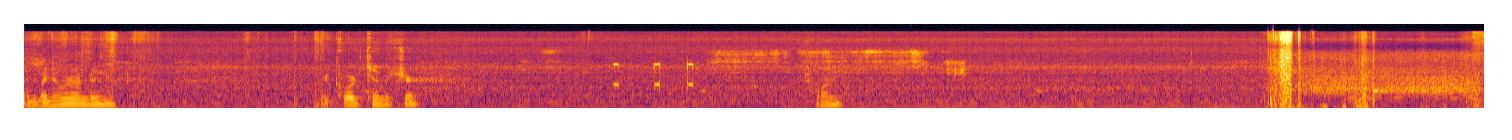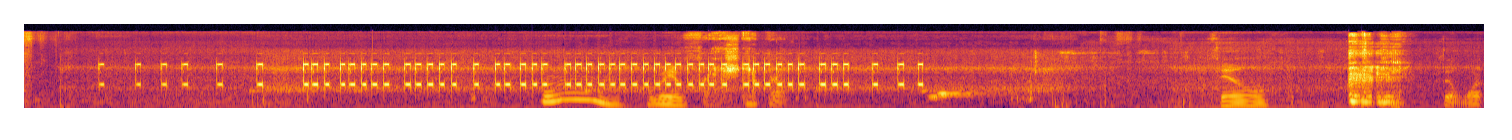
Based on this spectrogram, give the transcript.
Anybody know what I'm doing? Record temperature. 20. Mm, I'm being fresh. Phil. Phil, what?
